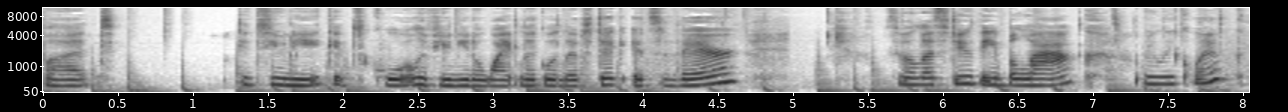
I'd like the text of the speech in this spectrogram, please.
But it's unique, it's cool. If you need a white liquid lipstick, it's there. So let's do the black really quick.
